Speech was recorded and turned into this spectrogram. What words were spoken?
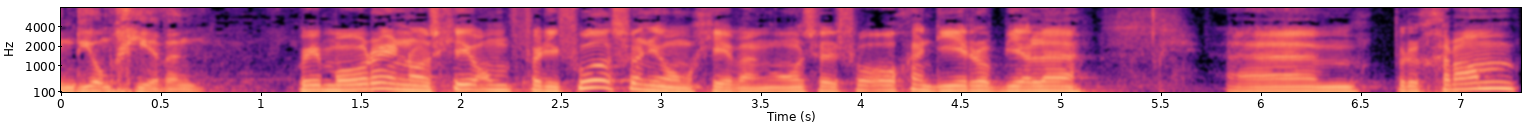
en die omgewing. Goeiemôre en ons gee om vir die voëls van die omgewing. Ons is ver oggend hier op julle ehm um, program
